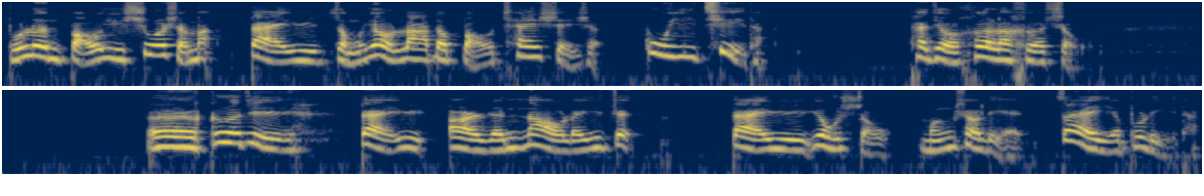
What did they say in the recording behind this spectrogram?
不论宝玉说什么，黛玉总要拉到宝钗身上，故意气他。他就喝了喝手，呃，搁进黛玉，二人闹了一阵。黛玉用手蒙上脸，再也不理他。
